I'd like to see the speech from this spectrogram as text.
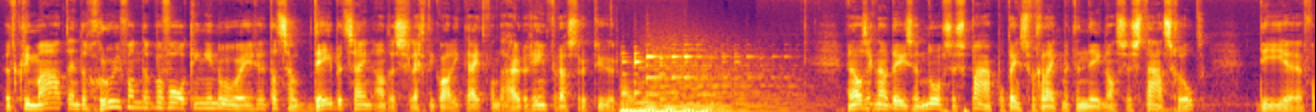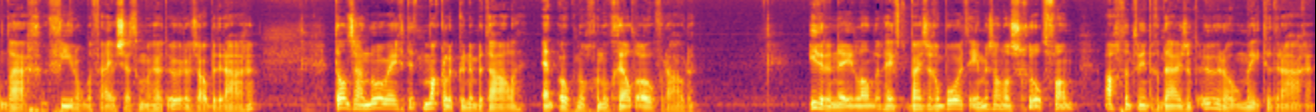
Het klimaat en de groei van de bevolking in Noorwegen, dat zou debet zijn aan de slechte kwaliteit van de huidige infrastructuur. En als ik nou deze Noorse spaarpot eens vergelijk met de Nederlandse staatsschuld, die uh, vandaag 465 miljard euro zou bedragen, dan zou Noorwegen dit makkelijk kunnen betalen en ook nog genoeg geld overhouden. Iedere Nederlander heeft bij zijn geboorte immers al een schuld van 28.000 euro mee te dragen.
